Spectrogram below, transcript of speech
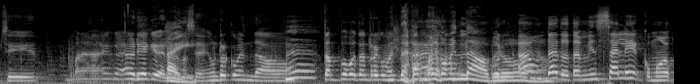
sí. Bueno, habría que verlo, Ahí. no sé, un recomendado. Eh. Tampoco tan recomendado. Tan recomendado, pero. Un- ah, bueno. un dato. También sale como,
